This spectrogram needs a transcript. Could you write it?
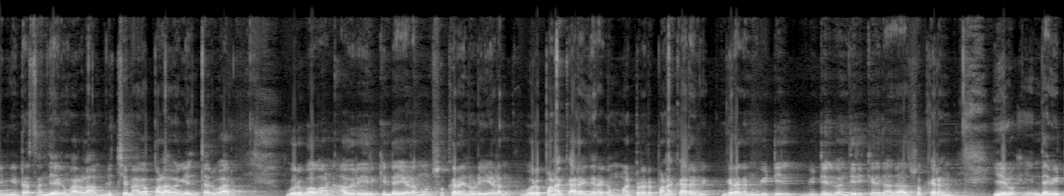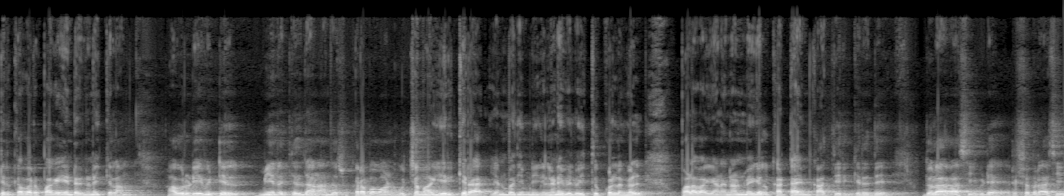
என்கின்ற சந்தேகம் வரலாம். நிச்சயமாக பல வகையில் தருவார். குரு பகவான் அவர் இருக்கின்ற இடமும் சுக்கரனுடைய இடம். ஒரு பணக்கார கிரகம் மற்றொரு பணக்கார கிரகன் வீட்டில் வீட்டில் வந்திருக்கிறது. அதாவது சுக்கரன். இரு இந்த வீட்டிற்கு அவர் பகை என்று நினைக்கலாம். அவருடைய வீட்டில் மீனத்தில் தான் அந்த சுக்கர பகவான் உச்சமாக இருக்கிறார் என்பதையும் நீங்கள் நினைவில் வைத்துக் கொள்ளுங்கள். பல வகையான நன்மைகள் கட்டாயம் காத்திருக்கிறது. துலா ராசியை விட ரிஷபராசி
